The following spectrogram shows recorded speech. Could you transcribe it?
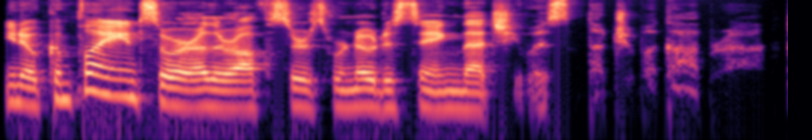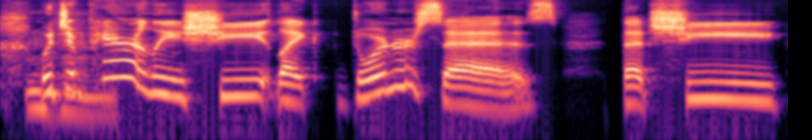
you know, complaints or other officers were noticing that she was the chupacabra. Which Mhm. apparently she like Dorner says that she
